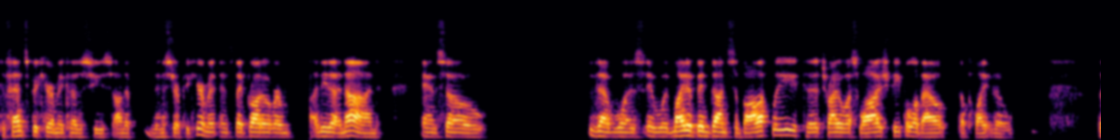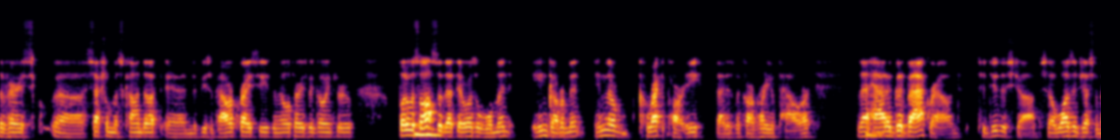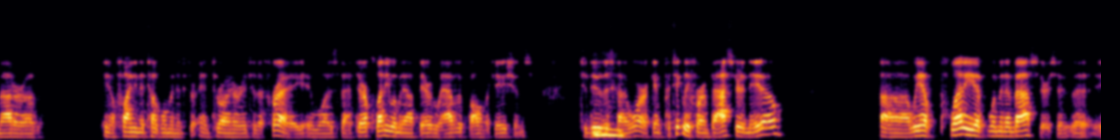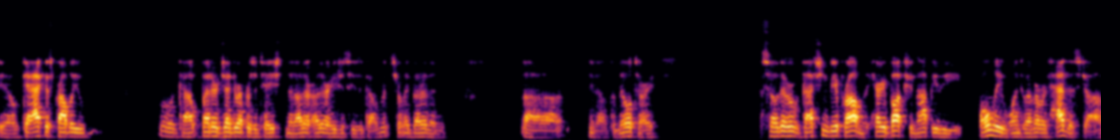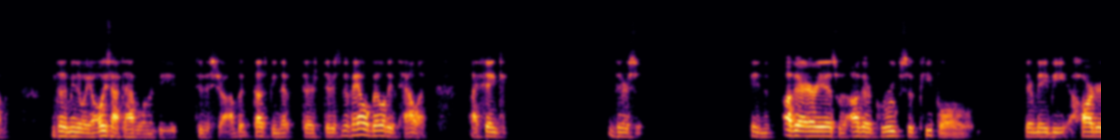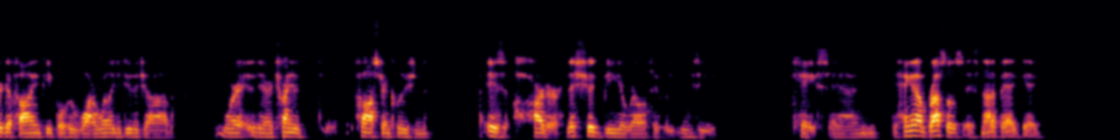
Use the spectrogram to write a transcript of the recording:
defense procurement because she's on the minister of procurement, and so they brought over Anita Anand, and so that was it would might have been done symbolically to try to assuage people about the plight the the various uh, sexual misconduct and abuse of power crises the military's been going through but it was mm-hmm. also that there was a woman in government in the correct party that is the Car party of power that mm-hmm. had a good background to do this job so it wasn't just a matter of you know, finding a tough woman and, th- and, throwing her into the fray. It was that there are plenty of women out there who have the qualifications to do mm-hmm. this kind of work, and particularly for ambassador to NATO, uh, we have plenty of women ambassadors. Uh, you know, GAC is probably got better gender representation than other other agencies of government. Certainly better than uh, you know the military. So there, that shouldn't be a problem. Kerry Buck should not be the only one to have ever had this job. It doesn't mean that we always have to have a woman be do this job, but it does mean that there's there's an availability of talent. I think there's in other areas with other groups of people, there may be harder to find people who are willing to do the job where they're trying to foster inclusion is harder. This should be a relatively easy case. And hanging out in Brussels is not a bad gig.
